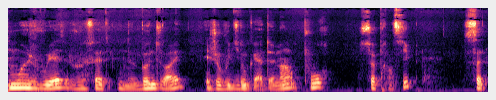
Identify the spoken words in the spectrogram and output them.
moi je vous laisse, je vous souhaite une bonne soirée et je vous dis donc à demain pour ce principe. Salut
